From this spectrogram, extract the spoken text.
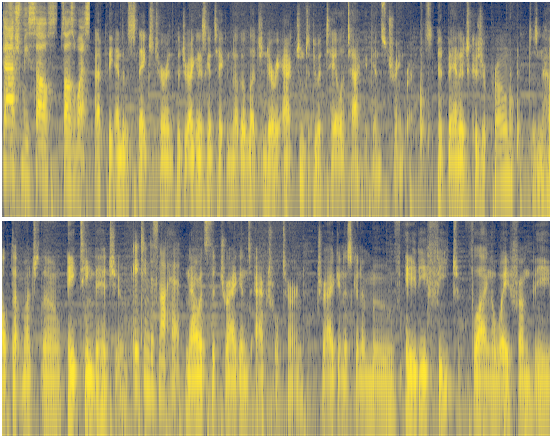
dash me south southwest. At the end of the snake's turn, the dragon is going to take another legendary action to do a tail attack against Train Rex. Advantage because you're prone. Doesn't help that much though. 18 to hit you. 18 does not hit. Now it's the dragon's actual turn. Dragon is going to move 80 feet, flying away from the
